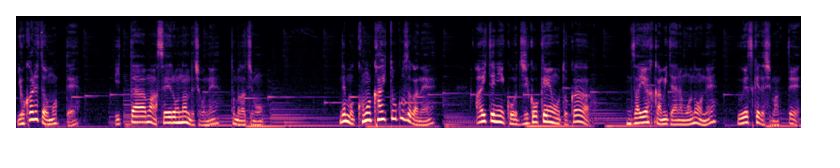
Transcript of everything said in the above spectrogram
良かれと思って言ったまあ正論なんでしょうね友達も。でもこの回答こそがね相手にこう自己嫌悪とか罪悪感みたいなものをね植え付けてしまって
